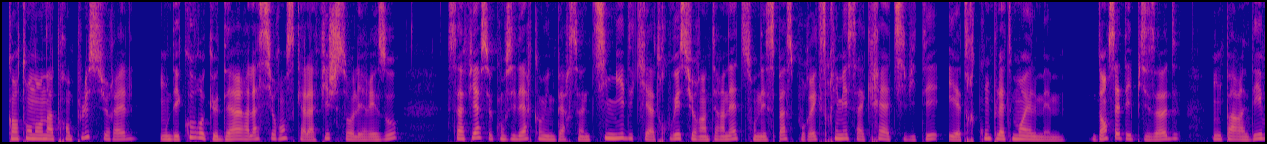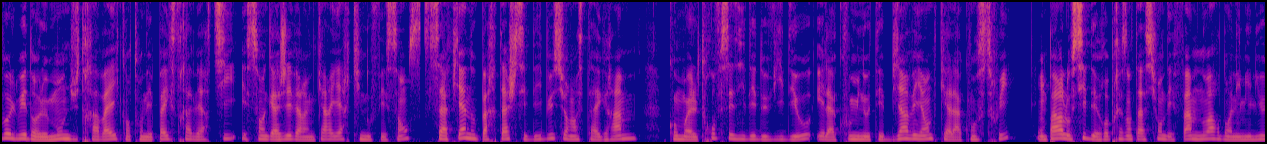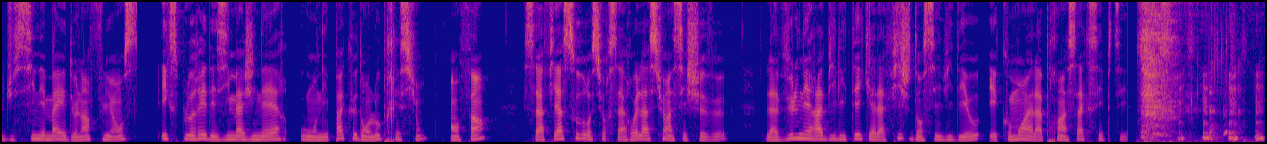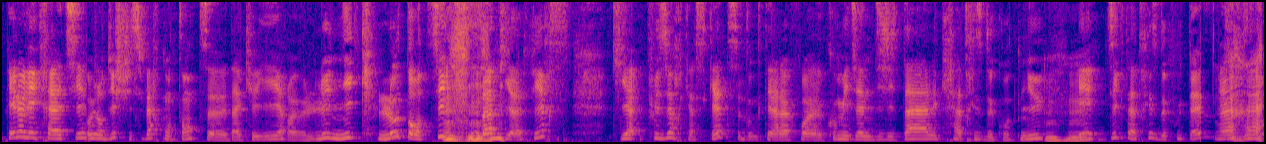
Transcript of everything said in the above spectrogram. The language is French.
Quand on en apprend plus sur elle, on découvre que derrière l'assurance qu'elle affiche sur les réseaux, Safia se considère comme une personne timide qui a trouvé sur Internet son espace pour exprimer sa créativité et être complètement elle-même. Dans cet épisode, on parle d'évoluer dans le monde du travail quand on n'est pas extraverti et s'engager vers une carrière qui nous fait sens. Safia nous partage ses débuts sur Instagram, comment elle trouve ses idées de vidéos et la communauté bienveillante qu'elle a construite. On parle aussi des représentations des femmes noires dans les milieux du cinéma et de l'influence, explorer des imaginaires où on n'est pas que dans l'oppression. Enfin, Safia s'ouvre sur sa relation à ses cheveux, la vulnérabilité qu'elle affiche dans ses vidéos et comment elle apprend à s'accepter. Hello les créatifs Aujourd'hui, je suis super contente euh, d'accueillir euh, l'unique, l'authentique Safia Fierce qui a plusieurs casquettes. Donc, tu es à la fois euh, comédienne digitale, créatrice de contenu Mhm. et dictatrice de foutaise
